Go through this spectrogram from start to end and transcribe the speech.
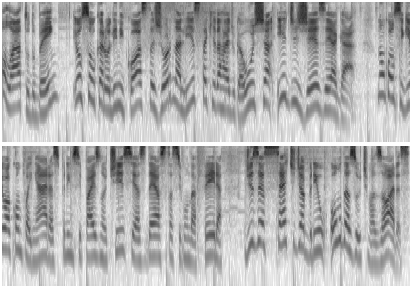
Olá, tudo bem? Eu sou Caroline Costa, jornalista aqui da Rádio Gaúcha e de GZH. Não conseguiu acompanhar as principais notícias desta segunda-feira, 17 de abril ou das últimas horas?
